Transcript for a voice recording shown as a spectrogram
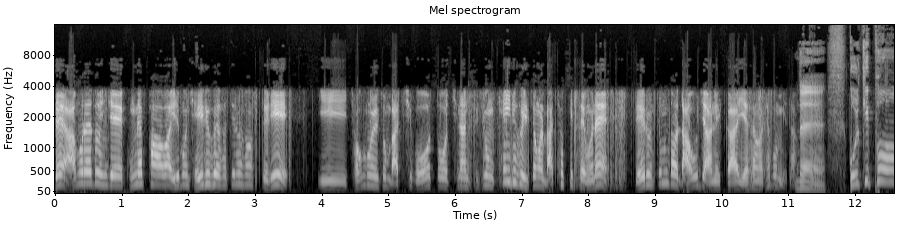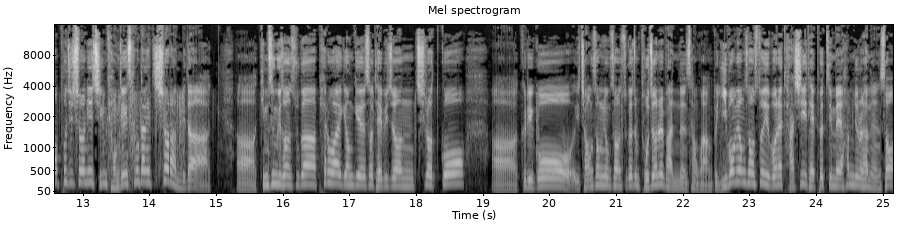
네, 아무래도 이제 국내파와 일본 J리그에서 뛰는 선수들이 이 적응을 좀 마치고 또 지난 주중 K리그 일정을 마쳤기 때문에 내일은 좀 더 나오지 않을까 예상을 해봅니다. 네, 골키퍼 포지션이 지금 경쟁이 상당히 치열합니다. 어, 김승규 선수가 페루와의 경기에서 데뷔전 치렀고 어, 그리고 정성용 선수가 좀 도전을 받는 상황. 또 이범영 선수도 이번에 다시 대표팀에 합류를 하면서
